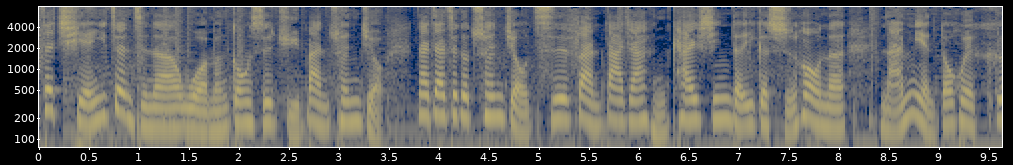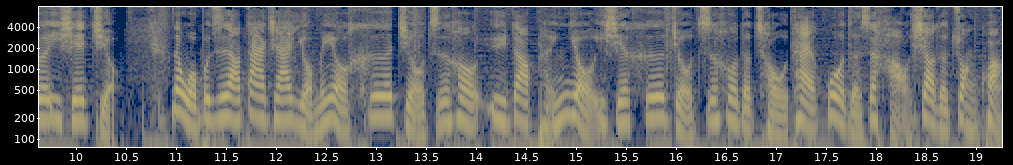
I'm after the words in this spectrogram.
在前一阵子呢，我们公司举办春酒，那在这个春酒吃饭，大家很开心的一个时候呢，难免都会喝一些酒。那我不知道大家有没有喝酒之后遇到朋友一些喝酒之后的丑态或者是好笑的状况？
